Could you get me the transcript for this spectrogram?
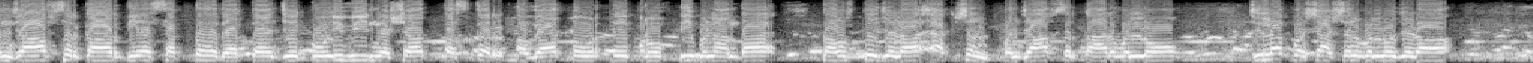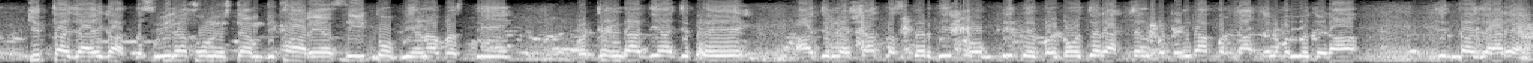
ਪੰਜਾਬ ਸਰਕਾਰ ਦੀਆਂ ਸਖਤ ਹਦਾਇਤਾਂ ਜੇ ਕੋਈ ਵੀ ਨਸ਼ਾ ਤਸਕਰ ਅਵੈਧ ਤੌਰ ਤੇ ਪ੍ਰਾਪਰਟੀ ਬਣਾਉਂਦਾ ਤਾਂ ਉਸ ਤੇ ਜਿਹੜਾ ਐਕਸ਼ਨ ਪੰਜਾਬ ਸਰਕਾਰ ਵੱਲੋਂ, ਜ਼ਿਲ੍ਹਾ ਪ੍ਰਸ਼ਾਸਨ ਵੱਲੋਂ ਜਿਹੜਾ ਕੀਤਾ ਜਾਏਗਾ। ਤਸਵੀਰਾਂ ਤੁਹਾਨੂੰ ਇਸ ਟਾਈਮ ਦਿਖਾ ਰਹੇ ਸੀ ਅਸੀਂ ਧੋਬੀਆਣਾ ਬਸਤੀ ਬਠਿੰਡਾ ਦੀਆਂ, ਜਿੱਥੇ ਅੱਜ ਨਸ਼ਾ ਤਸਕਰ ਦੀ ਪ੍ਰਾਪਰਟੀ ਤੇ ਬਲਡੋਜ਼ਰ ਐਕਸ਼ਨ ਬਠਿੰਡਾ ਪ੍ਰਸ਼ਾਸਨ ਵੱਲੋਂ ਜਿਹੜਾ ਕੀਤਾ ਜਾ ਰਿਹਾ।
